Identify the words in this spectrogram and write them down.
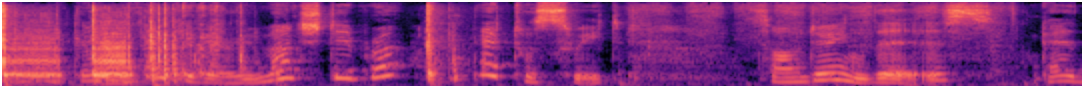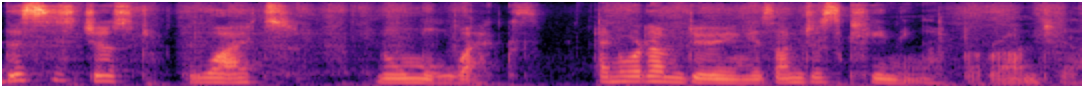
Thank you very much, Deborah. That was sweet. So I'm doing this. Okay, this is just white normal wax. And what I'm doing is I'm just cleaning up around here.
